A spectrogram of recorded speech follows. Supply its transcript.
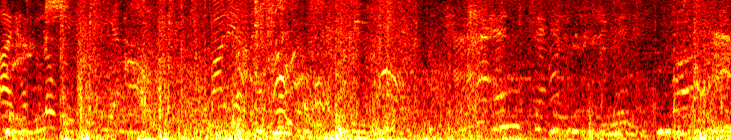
I have located the enemy. 10 seconds remaining.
